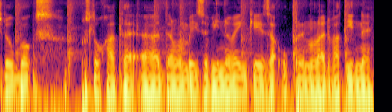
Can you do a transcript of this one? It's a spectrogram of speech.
Shadowbox, posloucháte uh, drum novinky za uplynulé dva týdny.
